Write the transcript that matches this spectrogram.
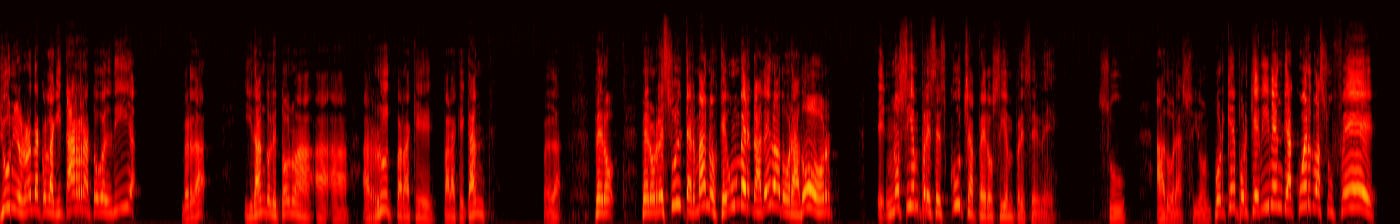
Junior anda con la guitarra todo el día. ¿Verdad? Y dándole tono a, Ruth para que, para que cante. ¿Verdad? Pero, pero resulta, hermanos, que un verdadero adorador eh, no siempre se escucha, pero siempre se ve su adoración. ¿Por qué? Porque viven de acuerdo a su fe.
